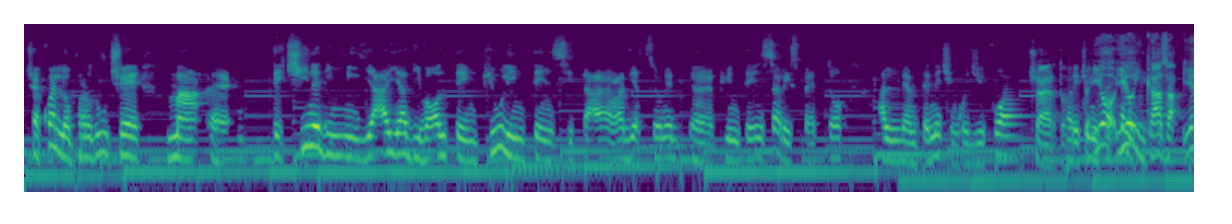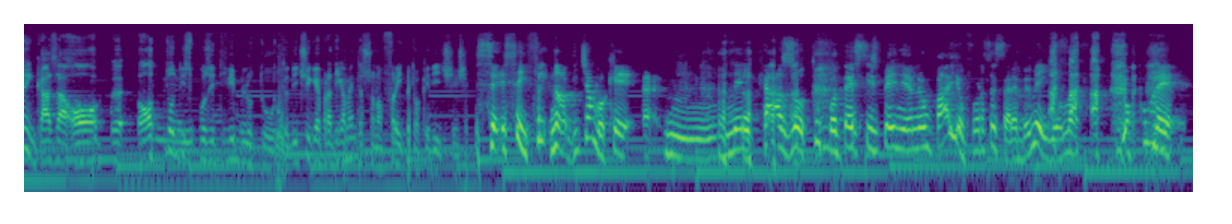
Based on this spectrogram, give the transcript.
Cioè quello produce ma eh, decine di migliaia di volte in più l'intensità, la radiazione eh, più intensa rispetto alle antenne 5G fuori. Certo, cioè io, io, in casa, io, in casa, ho eh, otto dispositivi Bluetooth, dici che praticamente sono fritto, che dici? Se, sei fritto, no, diciamo che eh, mh, nel caso tu potessi spegnerne un paio forse sarebbe meglio, ma oppure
